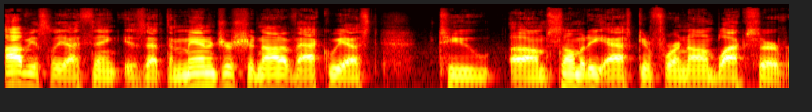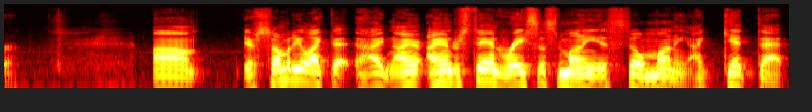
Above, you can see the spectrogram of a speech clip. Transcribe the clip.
obviously I think is that the manager should not have acquiesced to um, somebody asking for a non-black server. Um, if somebody like that, I, I understand racist money is still money. I get that.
